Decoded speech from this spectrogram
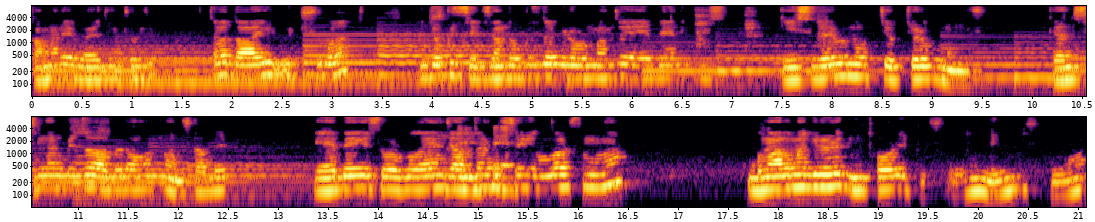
Kameraya verdiğim çocuk da dahil 3 Şubat 1989'da bir ormanda EB'nin giys giysileri ve not defteri bulunmuş. Kendisinden bir daha haber alınmamış. Haber EB'yi sorgulayan jandarma ise yıllar sonra bunalıma girerek intihar etmiş. Oğlum neymiş bu lan?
